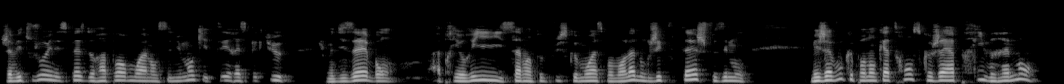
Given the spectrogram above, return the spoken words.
J'avais toujours une espèce de rapport moi à l'enseignement qui était respectueux. Je me disais bon a priori ils savent un peu plus que moi à ce moment-là. Donc j'écoutais je faisais mon mais j'avoue que pendant quatre ans ce que j'ai appris vraiment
